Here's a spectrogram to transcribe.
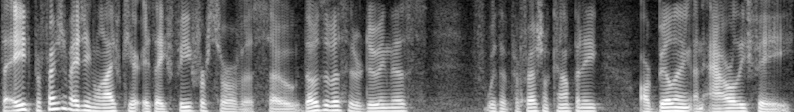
The age, profession of aging life care is a fee for service. So those of us that are doing this with a professional company are billing an hourly fee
